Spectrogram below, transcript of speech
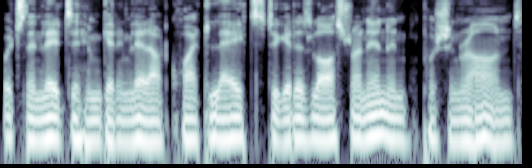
which then led to him getting let out quite late to get his last run in and pushing around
